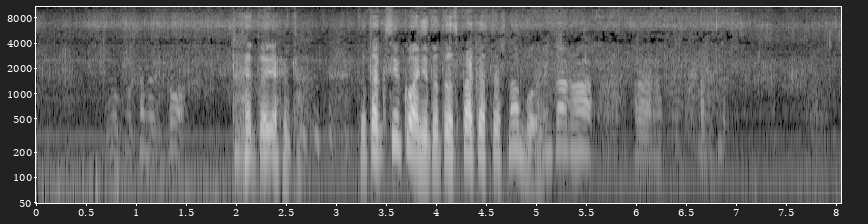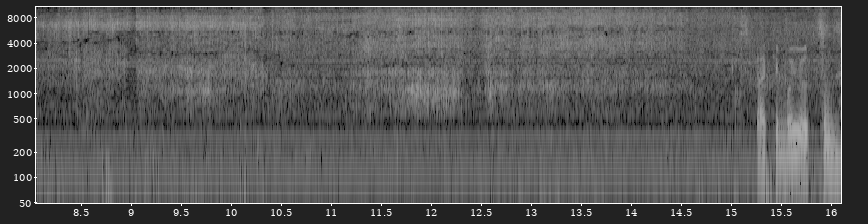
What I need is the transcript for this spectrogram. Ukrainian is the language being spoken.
Ну просто не здох. Та, то як то? То так всі коні, то, то спека страшна була. Він так а, а, Спеки боються. вони.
